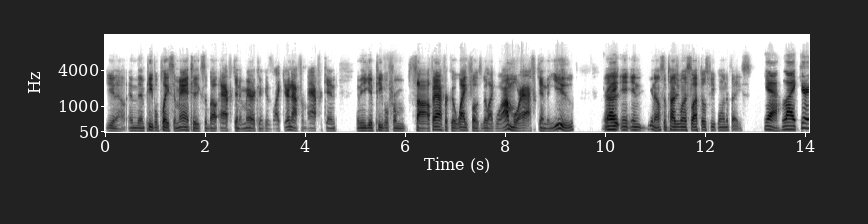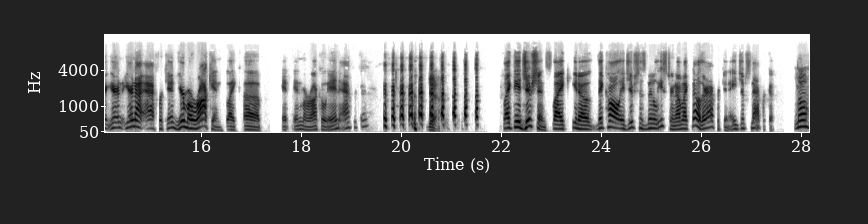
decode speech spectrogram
you know. And then people play semantics about African American because like you're not from African. And then you get people from South Africa, white folks, they're like, Well, I'm more African than you. Right. and, and you know, sometimes you want to slap those people in the face. Yeah, like you're you're you're not African, you're Moroccan. Like uh in, in Morocco in Africa? Yeah. Like the Egyptians. Like you know, they call Egyptians Middle Eastern. I'm like, no, they're African. Egypt's in Africa. No,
